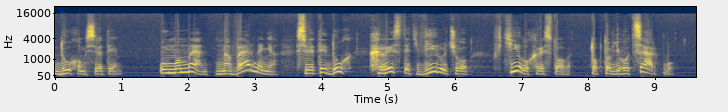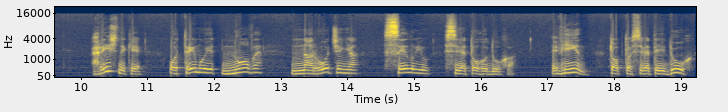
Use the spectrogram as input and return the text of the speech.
Духом Святим. У момент навернення Святий Дух хрестить віруючого в тіло Христове, тобто в Його церкву. Грішники отримують нове народження силою Святого Духа. Він, тобто Святий Дух,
